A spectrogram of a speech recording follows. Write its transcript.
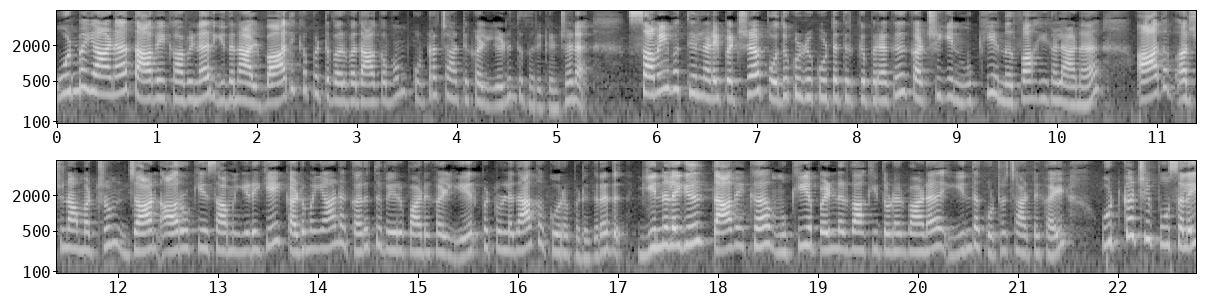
உண்மையான தாவேகாவினர் இதனால் பாதிக்கப்பட்டு வருவதாகவும் குற்றச்சாட்டுகள் எழுந்து வருகின்றன. சமீபத்தில் நடைபெற்ற பொதுக்குழு கூட்டத்திற்கு பிறகு கட்சியின் முக்கிய நிர்வாகிகளான ஆதவ் அர்ஜுனா மற்றும் ஜான் ஆரோக்கியசாமி இடையே கடுமையான கருத்து வேறுபாடுகள் ஏற்பட்டுள்ளதாக கூறப்படுகிறது. இந்நிலையில் தாவேக முக்கிய பெண் நிர்வாகி தொடர்பான இந்த குற்றச்சாட்டுகள் உட்கட்சி பூசலை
